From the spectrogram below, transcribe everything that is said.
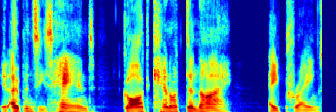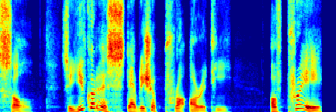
it opens his hand. God cannot deny a praying soul. So you've got to establish a priority of prayer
